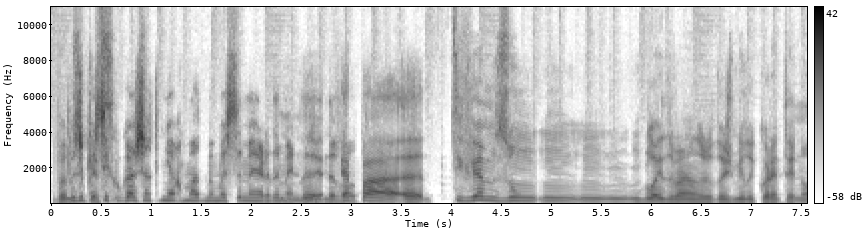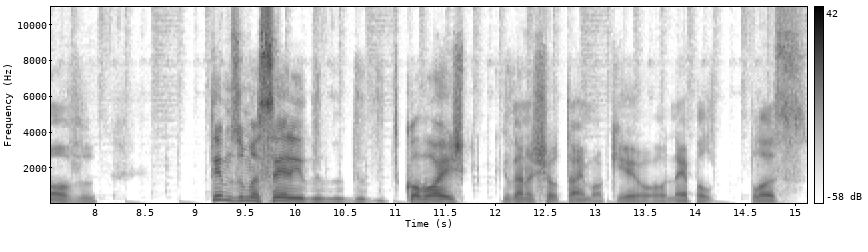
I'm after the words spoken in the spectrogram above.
Vamos Mas eu pensei que o gajo já tinha arrumado mesmo essa merda, mano. É volta. Epá, ah, tivemos um, um- um Blade Runner 2049. Temos uma série de, de, de- de cowboys que dá na Showtime ou, que é, ou na Apple Plus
